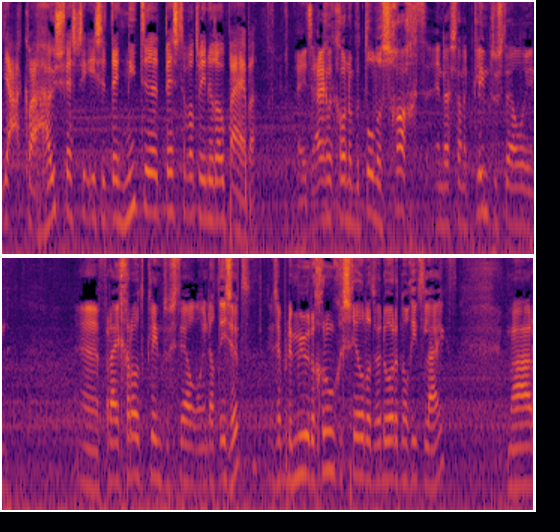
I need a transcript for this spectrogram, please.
ja, qua huisvesting is het denk ik niet uh, het beste wat we in Europa hebben. Nee, het is eigenlijk gewoon een betonnen schacht en daar staat een klimtoestel in. Uh, vrij groot klimtoestel en dat is het. Ze hebben de muren groen geschilderd waardoor het nog iets lijkt. Maar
